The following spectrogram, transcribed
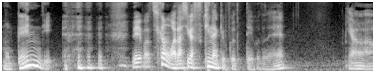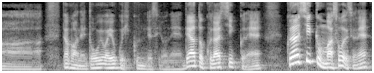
もう便利。で、しかも私が好きな曲っていうことでね。いやー、だからね、童謡はよく弾くんですよね。で、あとクラシックね。クラシックもまあそうですよね。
